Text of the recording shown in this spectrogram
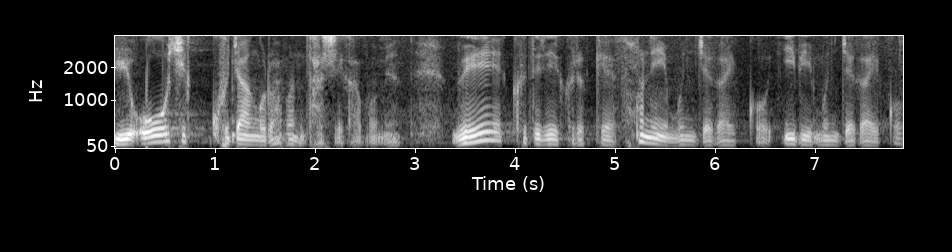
이 59장으로 한번 다시 가보면 왜 그들이 그렇게 손이 문제가 있고 입이 문제가 있고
